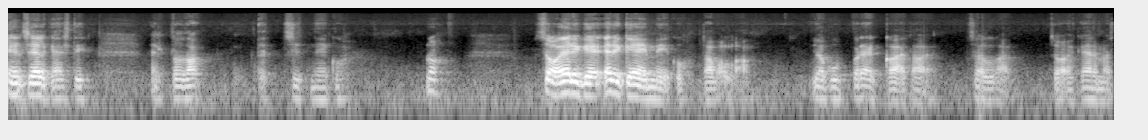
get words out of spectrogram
En selkeästi. Että tota, et sit niinku, no, se on eri, eri game kuin tavallaan joku rekkaa tai sellainen. Se on ehkä enemmän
